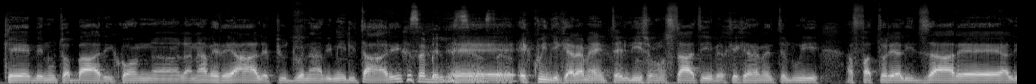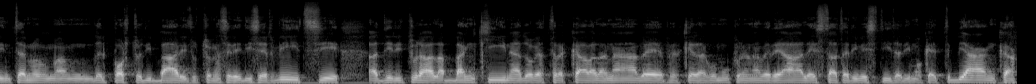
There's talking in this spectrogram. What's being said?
che è venuto a Bari con eh, la nave reale più due navi militari. Questa è bellissima. E, e, quindi chiaramente lì sono stati, perché chiaramente lui ha fatto realizzare all'interno mm, del porto di Bari tutta una serie di servizi, addirittura la banchina dove attraccava la nave, perché era comunque una nave reale, è stata rivestita di moquette bianca,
